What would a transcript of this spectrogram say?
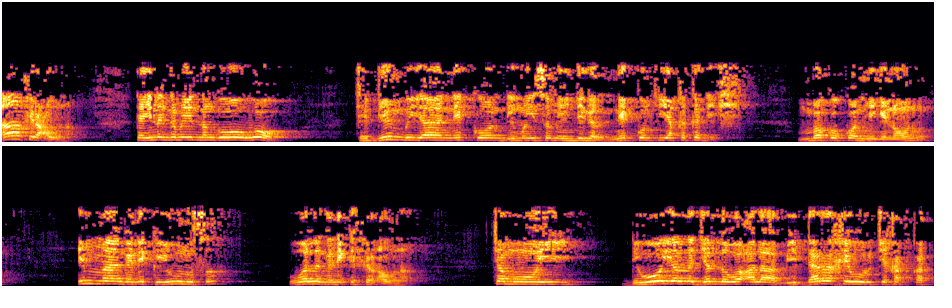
ah firawna tey nag nga may nangoo woo ca démb yaa nekkoon di mooy samay ndigal nekkoon ci yàqkat yi mbokk kon mi ngi noonu imma nga nekk yunus wala nga nekk firawna ca mooy di woo yàlla jalla wa ala bi dara xewul ci xat-xat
